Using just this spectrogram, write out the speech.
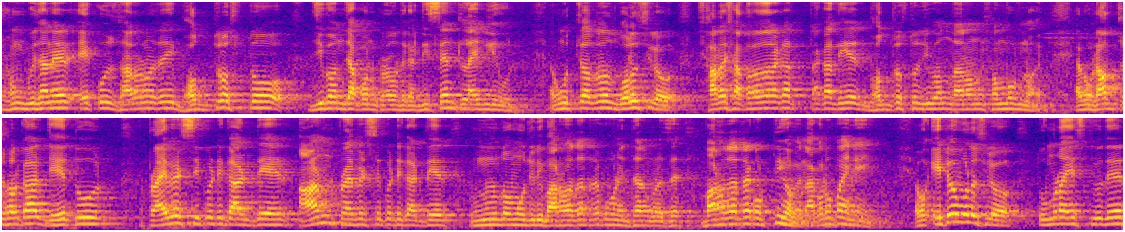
সংবিধানের একুশ ধারা অনুযায়ী ভদ্রস্থ জীবনযাপন করার অধিকার ডিসেন্ট লাইভলিহুড এবং উচ্চ আদালত বলেছিল, সাড়ে সাত হাজার টাকা টাকা দিয়ে ভদ্রস্থ জীবন দাঁড়ানো সম্ভব নয়। এবং রাজ্য সরকার যেহেতু প্রাইভেট সিকিউরিটি গার্ডদের আর্ন প্রাইভেট সিকিউরিটি গার্ডদের ন্যূনতম মজুরি বারো হাজার টাকা নির্ধারণ করেছে, বারো হাজার টাকা করতেই হবে, না কোনো উপায় নেই। এবং এটাও বলেছিল তোমরা এসপিওদের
